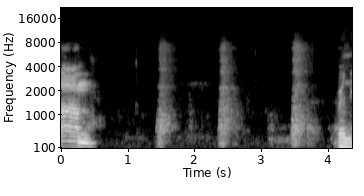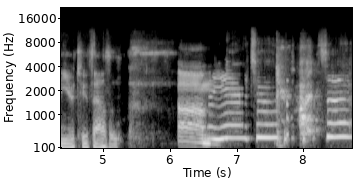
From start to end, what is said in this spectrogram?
Um, We're in the year 2000. um, year two. Uh, thi-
